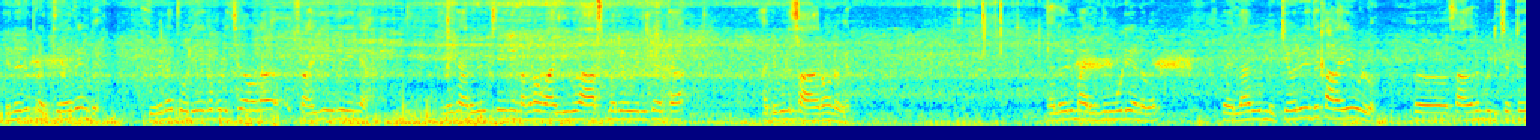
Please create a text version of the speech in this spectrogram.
ഇതിനൊരു പ്രത്യേകതയുണ്ട്. ഇവനെ തൊലിയൊക്കെ പിടിച്ച് നമ്മളെ ഫ്രൈ ചെയ്ത് കഴിഞ്ഞാൽ ഇതിന് കറി വെച്ച് കഴിഞ്ഞാൽ നമ്മുടെ വലിവ് ആസ്മ രോഗികൾക്കൊക്കെ അടിപൊളി സാധനമാണ് ഇവൻ. നല്ലൊരു മരുന്നും കൂടിയാണ് ഇവൻ. അപ്പോൾ എല്ലാവർക്കും മിക്കവരും ഇത് കളയുള്ളൂ. സാധനം പിടിച്ചിട്ട്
